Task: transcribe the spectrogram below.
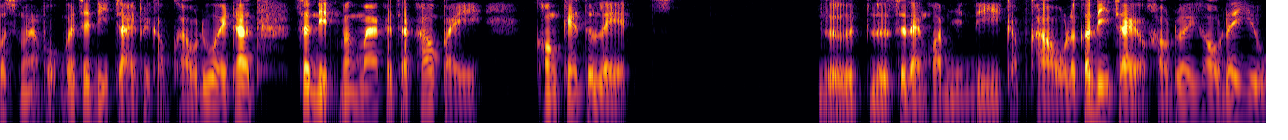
สต์มาผมก็จะดีใจไปกับเขาด้วย ถ้าสนิทมากๆก็จะเข้าไป congratulate หรือหรือแสดงความยินดีกับเขา แล้วก็ดีใจกับเขาด้วยเขาได้อยู่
